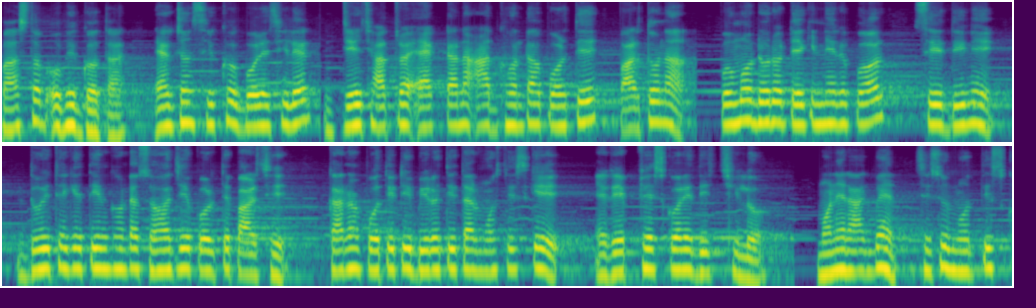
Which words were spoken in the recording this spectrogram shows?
বাস্তব অভিজ্ঞতা একজন শিক্ষক বলেছিলেন, যে ছাত্র একটানা আধ ঘণ্টা পড়তে পারতো না। পোমোডোরো টেকনিকের পর সে দিনে দুই থেকে তিন ঘণ্টা সহজে পড়তে পারছে, কারণ প্রতিটি বিরতি তার মস্তিষ্কে রিফ্রেশ করে দিচ্ছিল। মনে রাখবেন, শিশুর মস্তিষ্ক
